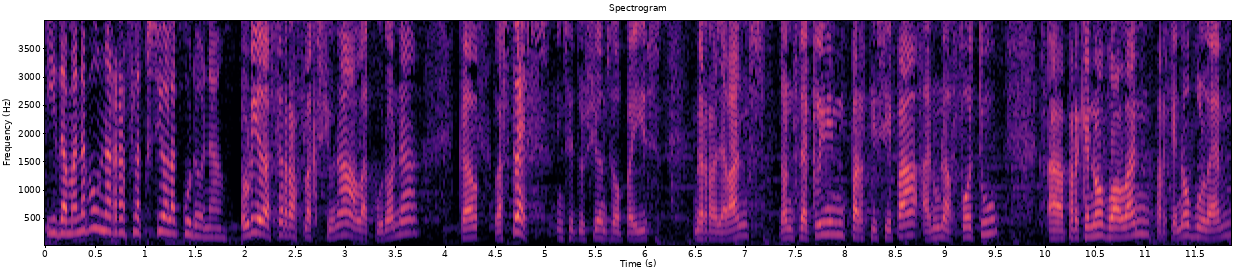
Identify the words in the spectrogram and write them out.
i demanava una reflexió a la corona. Hauria de fer reflexionar a la corona que les tres institucions del país més rellevants doncs, declinin participar en una foto eh, perquè no volen, perquè no volem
